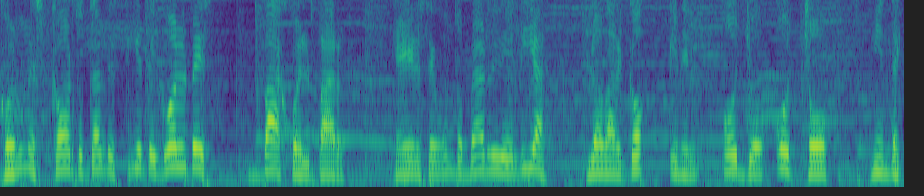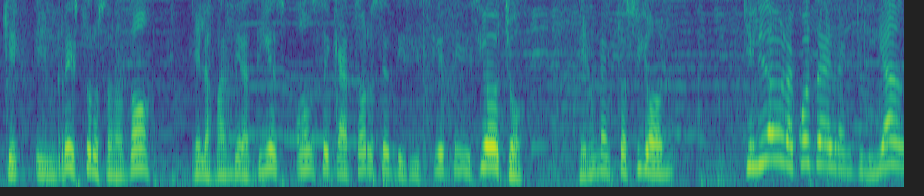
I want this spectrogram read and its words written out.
con un score total de 7 golpes bajo el par. El segundo birdie del día lo marcó en el hoyo 8, mientras que el resto los anotó en las banderas 10, 11, 14, 17 y 18, en una actuación que le daba una cuota de tranquilidad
